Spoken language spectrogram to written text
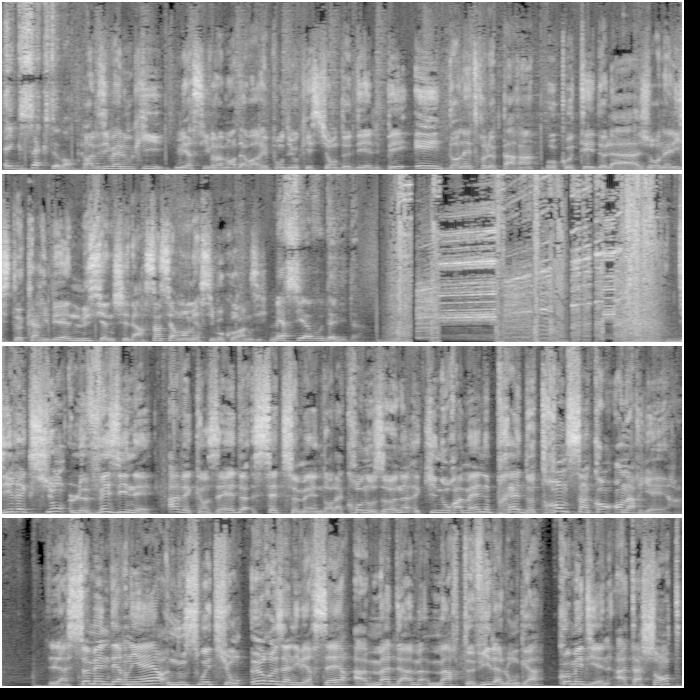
Exactement. Ramzi Malouki, merci vraiment d'avoir répondu aux questions de DLP et d'en être le parrain aux côtés de la journaliste caribéenne Lucienne Chénard. Sincèrement, merci beaucoup, Ramzi. Merci à vous, David. Direction le Vésinet avec un Z cette semaine dans la chronozone qui nous ramène près de 35 ans en arrière. La semaine dernière, nous souhaitions heureux anniversaire à Madame Marthe Villalonga, comédienne attachante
